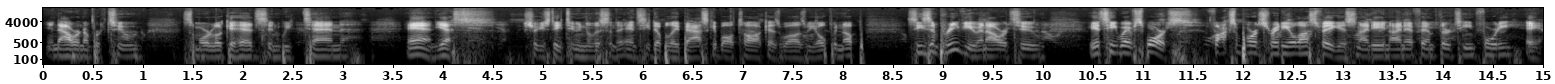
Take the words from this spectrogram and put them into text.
in hour number two. Some more look aheads in Week Ten, and yes, make sure you stay tuned to listen to NCAA basketball talk as well as we open up season preview in hour two. It's Heatwave Sports, Fox Sports Radio Las Vegas, 98.9 FM, 1340 AM.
